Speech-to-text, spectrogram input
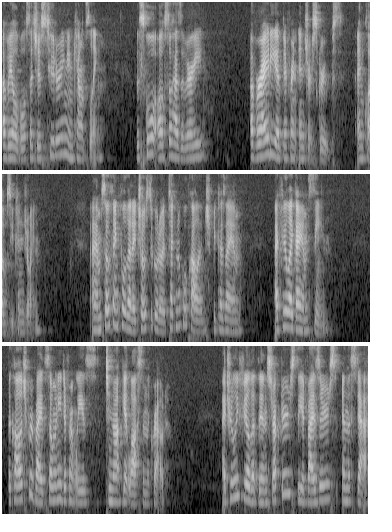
available, such as tutoring and counseling. The school also has a very a variety of different interest groups and clubs you can join. I am so thankful that I chose to go to a technical college because I am I feel like I am seen. The college provides so many different ways to not get lost in the crowd. I truly feel that the instructors, the advisors, and the staff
